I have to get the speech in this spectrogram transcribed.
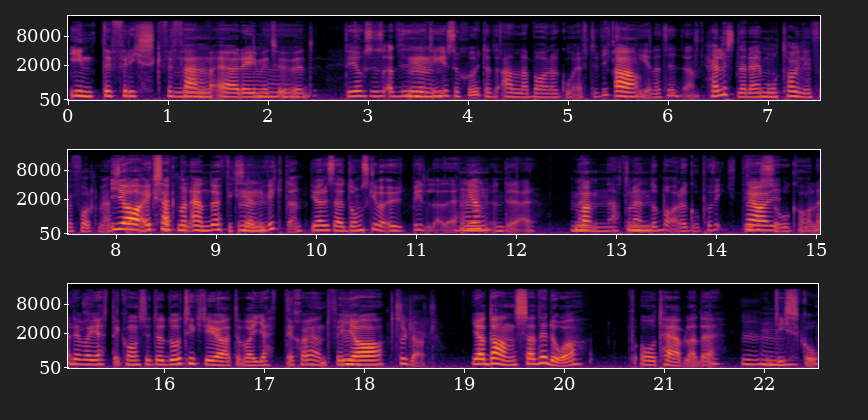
inte frisk för fem Nej. öre i mitt Nej. huvud. Det är också så, att det, Mm. jag tycker det är så sjukt att alla bara går efter vikt Ja. hela tiden. Helst när det är mottagning för folk med Ja, exakt. Att man ändå är fixerad Mm. vid vikten. Jag är så här, de ska vara utbildade Mm. under det där. Men att de mm. ändå bara går på vikt. Det Ja, är så galet. Det var jättekonstigt och då tyckte jag att det var jätteskönt för Mm. jag, Såklart. jag dansade då och tävlade. Mm. Mm. disco.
